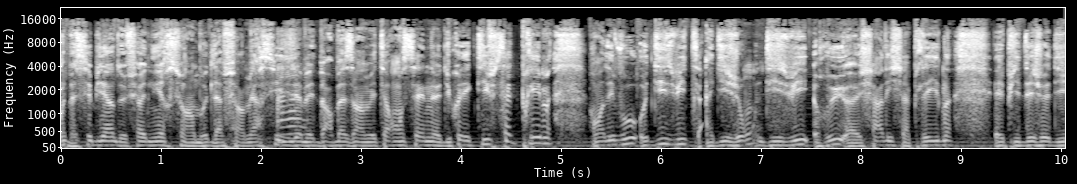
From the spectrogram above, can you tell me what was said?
Eh ben, C'est bien de finir sur un mot de la fin. Merci Ah. Elisabeth Barbazin, metteur en scène du collectif 7 Prime. Rendez-vous au 18 à Dijon, 18 rue euh, Charlie Chaplin. Et puis dès jeudi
